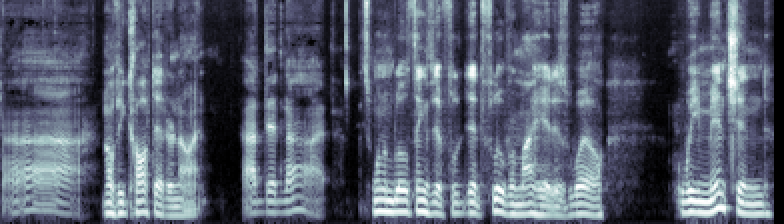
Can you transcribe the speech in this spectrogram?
Ah, I don't know if he caught that or not. I did not. It's one of the little things that flew, that flew over my head as well. We mentioned,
